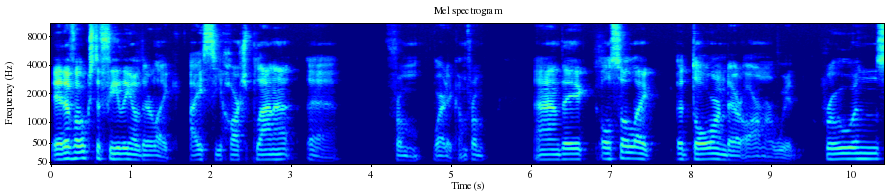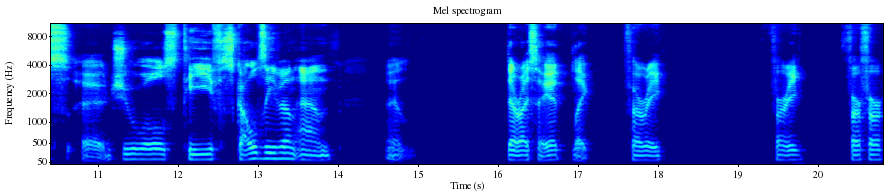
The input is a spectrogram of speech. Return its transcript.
it evokes the feeling of their like icy, harsh planet uh, from where they come from, and they also like adorn their armor with ruins, uh, jewels, teeth, skulls, even, and uh, dare I say it, like furry, furry, fur fur.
